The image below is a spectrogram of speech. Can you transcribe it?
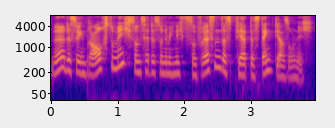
ne, deswegen brauchst du mich, sonst hättest du nämlich nichts zum Fressen. Das Pferd, das denkt ja so nicht.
